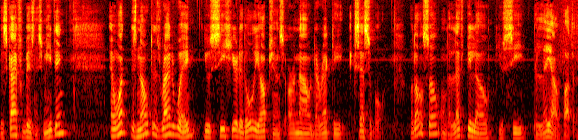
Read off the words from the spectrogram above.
the Skype for Business meeting. And what is noticed right away, you see here that all the options are now directly accessible but also on the left below you see the layout button.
